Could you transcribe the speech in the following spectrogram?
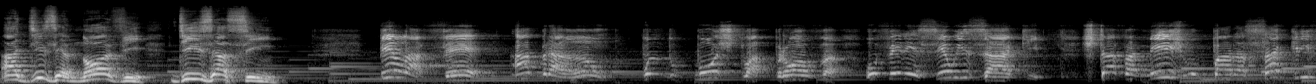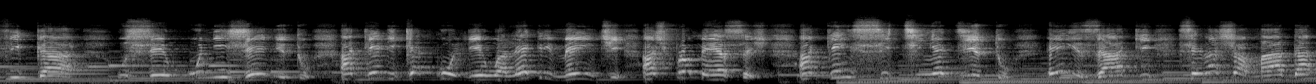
a 19, diz assim: Pela fé, Abraão, quando posto à prova, ofereceu Isaque. Estava mesmo para sacrificar o seu unigênito, aquele que acolheu alegremente as promessas, a quem se tinha dito: em Isaac será chamada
